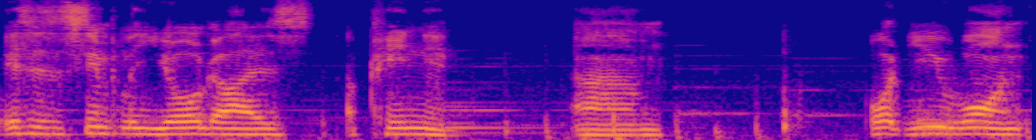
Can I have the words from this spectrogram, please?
this is simply your guys' opinion. Um, what you want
